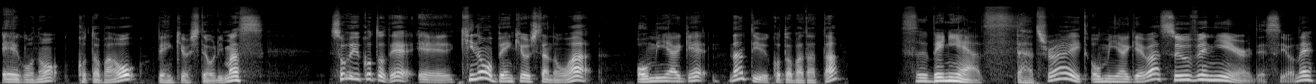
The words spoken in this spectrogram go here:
英語の言葉を勉強しております。そういうことで、えー昨日勉強したのはお土産なんていう言葉だった？souvenirs。That's right. お土産は souvenir ですよね。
